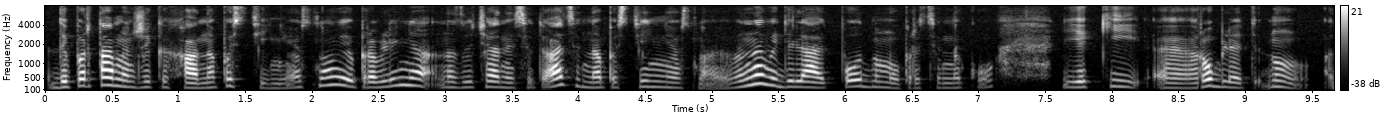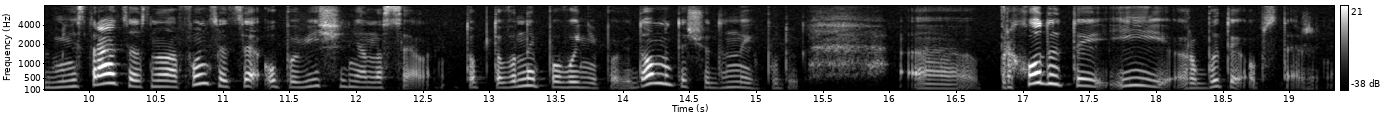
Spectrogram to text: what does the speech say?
департамент ЖКХ на постійній основі, управління надзвичайної ситуації на постійній основі. Вони виділяють по одному працівнику, які е, роблять ну, адміністрація, основна функція це оповіщення населення. Тобто вони повинні повідомити, що до них будуть приходити і робити обстеження.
